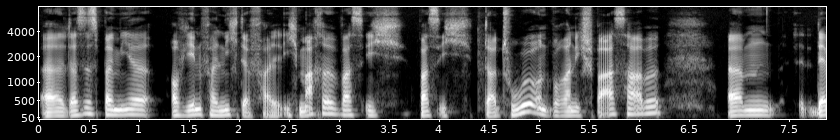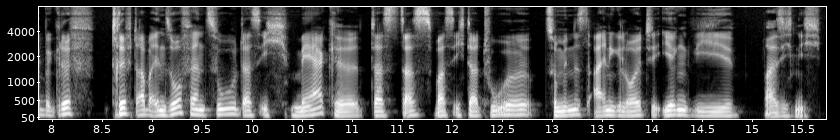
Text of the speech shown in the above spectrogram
Äh, das ist bei mir auf jeden Fall nicht der Fall. Ich mache, was ich, was ich da tue und woran ich Spaß habe. Ähm, der Begriff trifft aber insofern zu, dass ich merke, dass das, was ich da tue, zumindest einige Leute irgendwie, weiß ich nicht,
